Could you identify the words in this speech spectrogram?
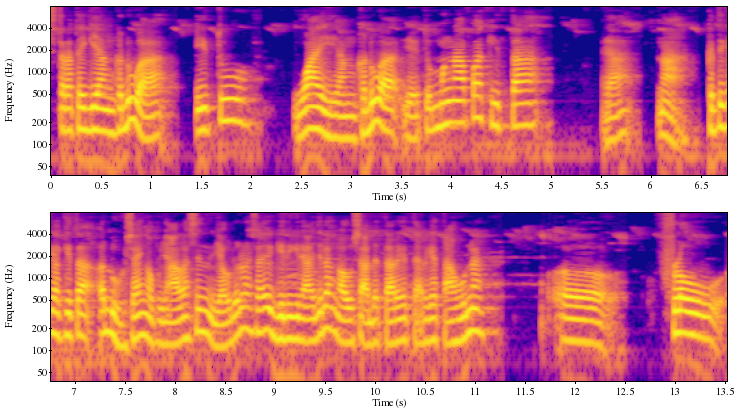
strategi yang kedua itu why yang kedua yaitu mengapa kita ya. Nah ketika kita aduh saya nggak punya alasan ya udahlah saya gini-gini aja lah nggak usah ada target-target tahunan. Uh, flow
